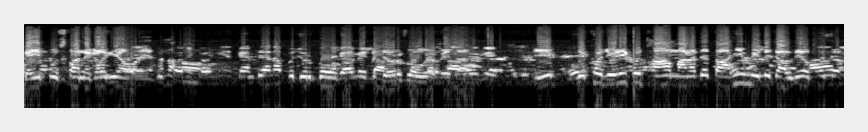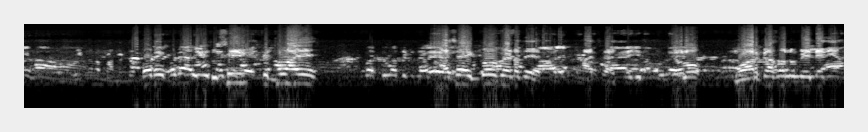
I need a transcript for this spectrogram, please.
ਕਈ ਪੁਸਤਾਂ ਨਿਕਲ ਗਈਆਂ ਹੋਣੀਆਂ ਹਨਾ? ਹਾਂ ਕਹਿੰਦੇ ਆ ਨਾ ਬਜ਼ੁਰਗ ਹੋ ਗਿਆ ਮੇਲਾ ਬਜ਼ੁਰਗ ਹੋ ਗਿਆ 70 ਸਾਲ ਮੇਲਾ। ਇਹ ਦੇਖੋ ਜਿਹੜੀ ਕੋਈ ਥਾਂ ਮੰਨਦੇ ਤਾਂ ਹੀ ਮੇਲੇ ਚੱਲਦੇ ਉੱਥੇ ਬੜੇ ਖਿਡਾਰੀ ਤੁਸੀਂ ਕਿੱਥੋਂ ਆਏ? ਅੱਛਾ ਇੱਕੋ ਪਿੰਡ ਦੇ ਆ। ਅੱਛਾ ਅੱਛਾ ਚਲੋ ਮੁਬਾਰਕਾਂ ਤੁਹਾਨੂੰ ਮੇਲੇ ਦੀਆਂ।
